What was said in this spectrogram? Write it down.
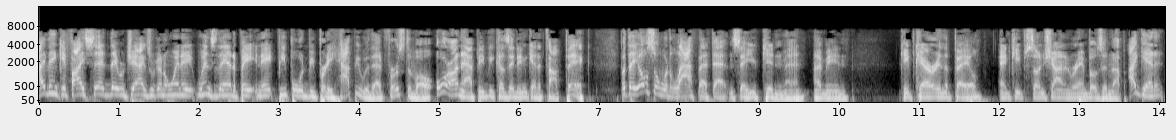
I think if I said they were Jags were going to win eight wins, they end up eight and eight, people would be pretty happy with that, first of all, or unhappy because they didn't get a top pick. But they also would laugh at that and say, you're kidding, man. I mean, keep carrying the pail and keep sunshine and rainbows in it up. I get it.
